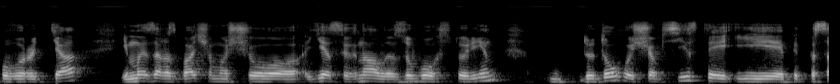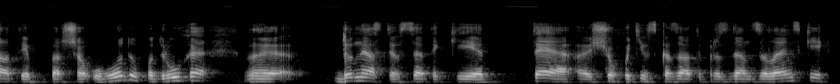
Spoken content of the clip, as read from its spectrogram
повороття. І ми зараз бачимо, що є сигнали з обох сторін до того, щоб сісти і підписати перше угоду. По-друге, е, донести все таки. Те, е, що хотів сказати президент Зеленський,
